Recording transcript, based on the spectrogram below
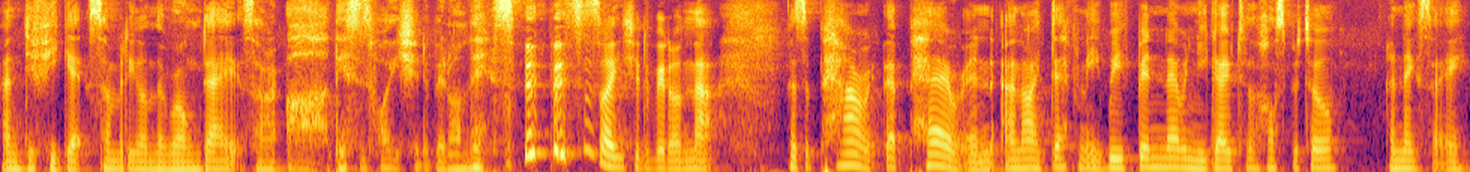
and if you get somebody on the wrong day, it's like, oh, this is why you should have been on this. this is why you should have been on that. As a parent, a parent, and I definitely, we've been there when you go to the hospital and they say,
